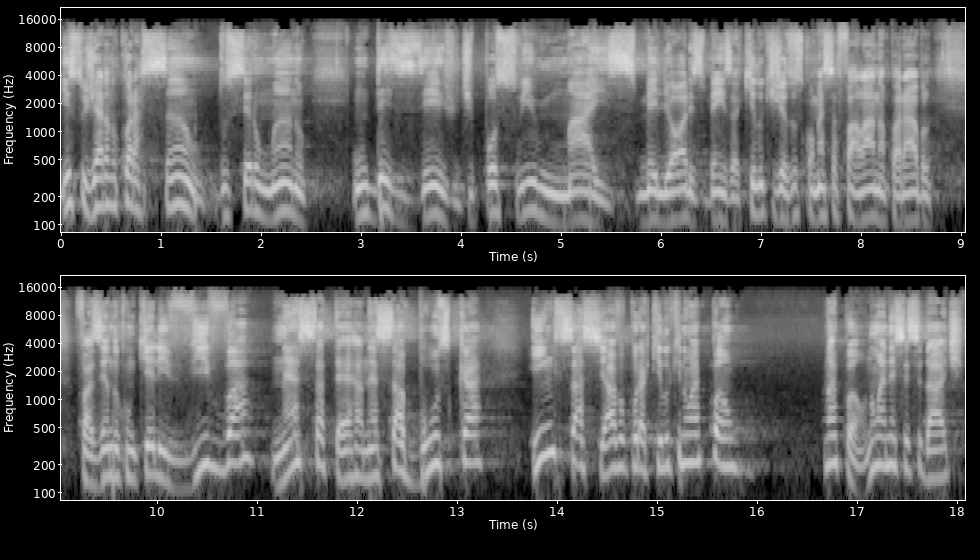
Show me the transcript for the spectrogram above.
Isso gera no coração do ser humano um desejo de possuir mais, melhores bens, aquilo que Jesus começa a falar na parábola, fazendo com que ele viva nessa terra, nessa busca insaciável por aquilo que não é pão. não é pão, não é necessidade.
